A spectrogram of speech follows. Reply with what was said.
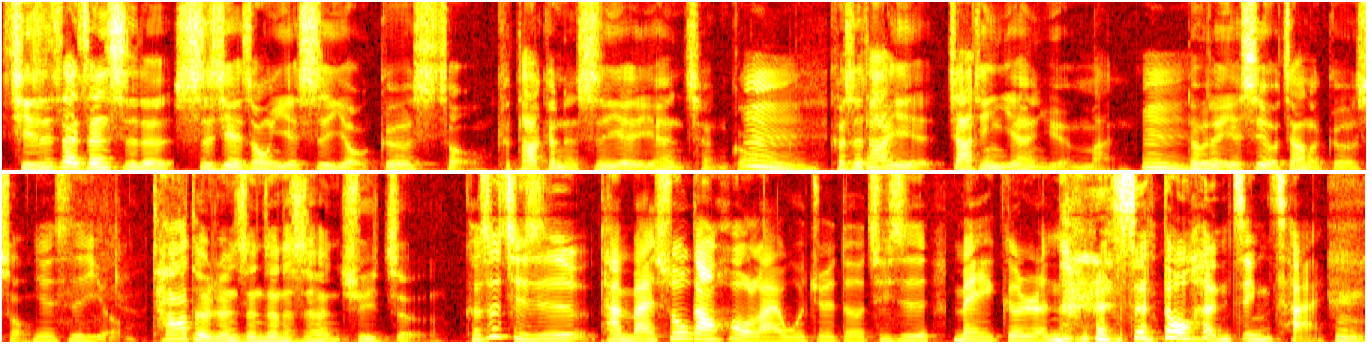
其实，在真实的世界中也是有歌手，可他可能事业也很成功，嗯，可是他也家庭也很圆满，嗯，对不对？也是有这样的歌手，也是有。他的人生真的是很曲折。可是其实坦白说到后来，我觉得其实每个人的 人生都很精彩，嗯，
